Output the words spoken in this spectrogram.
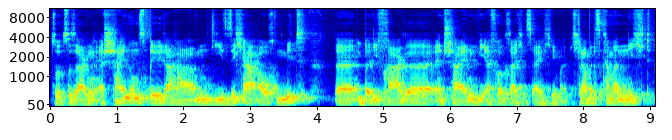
sozusagen Erscheinungsbilder haben, die sicher auch mit äh, über die Frage entscheiden, wie erfolgreich ist eigentlich jemand. Ich glaube, das kann man nicht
